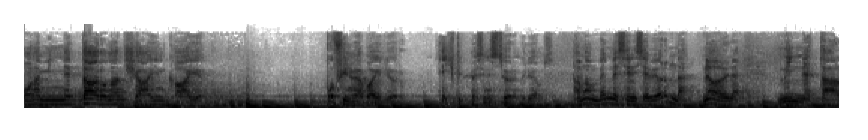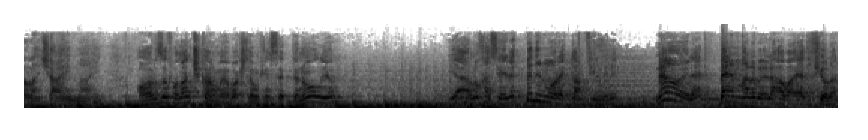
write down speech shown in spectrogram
ona minnettar olan Şahin K'yı. Bu filme bayılıyorum. Hiç bitmesini istiyorum biliyor musun? Tamam ben de seni seviyorum da ne öyle minnettar olan Şahin Mahin. Arıza falan çıkarmaya başlamışsın sette ne oluyor? Ya Luka seyretmedin mi o reklam filmini? Ne öyle? Benim malı böyle havaya dikiyorlar.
